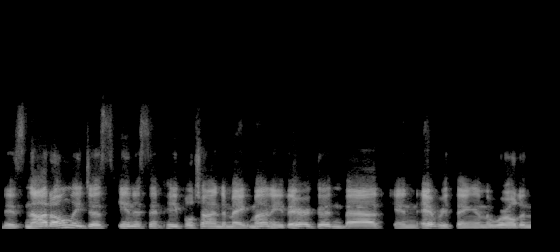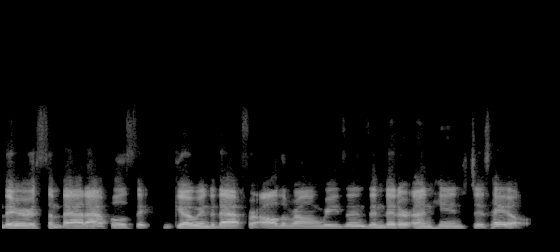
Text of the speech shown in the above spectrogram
it's not only just innocent people trying to make money. There are good and bad in everything in the world and there are some bad apples that go into that for all the wrong reasons and that are unhinged as hell.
